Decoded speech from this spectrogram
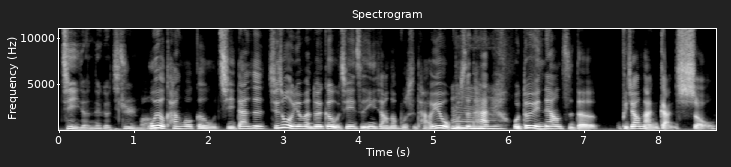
伎的那个剧吗？我有看过歌舞伎，但是其实我原本对歌舞伎一直印象都不是他，因为我不是太，嗯、我对于那样子的比较难感受。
